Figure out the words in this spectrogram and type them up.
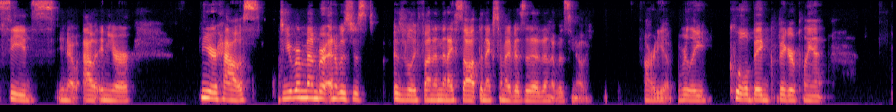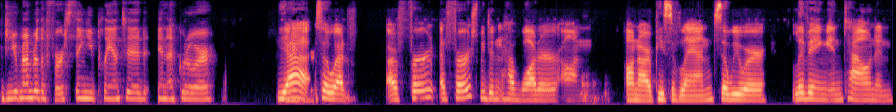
seeds you know out in your near your house. Do you remember? And it was just it was really fun. And then I saw it the next time I visited, and it was, you know, already a really cool, big, bigger plant. Do you remember the first thing you planted in Ecuador? Yeah. So at our first, at first, we didn't have water on on our piece of land, so we were living in town and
